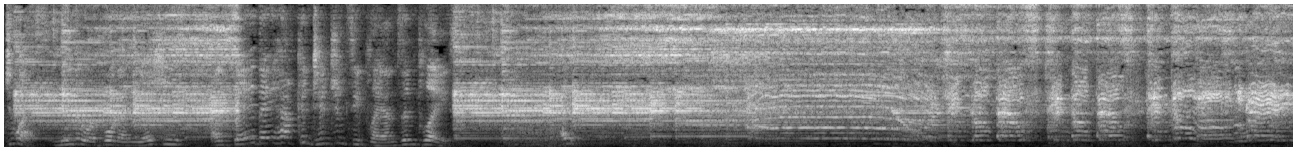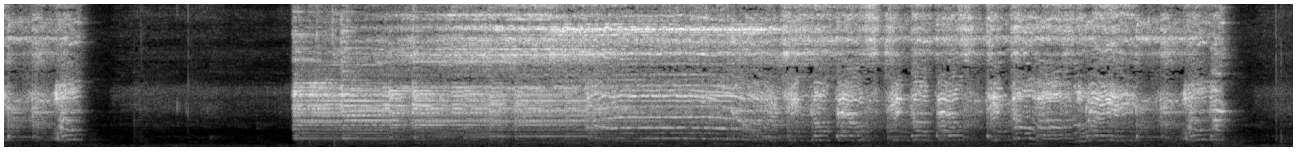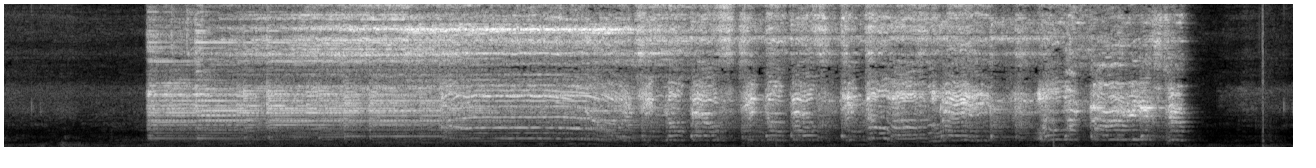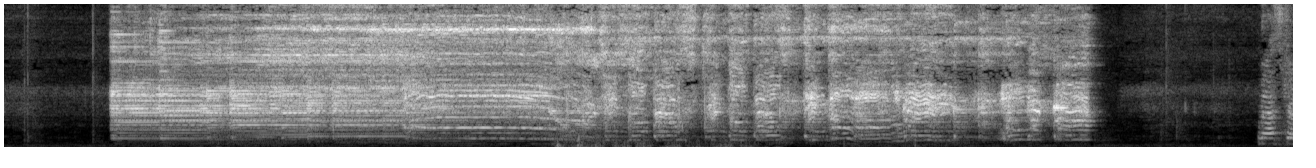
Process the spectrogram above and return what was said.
to us. Neither report any issues and say they have contingency plans in place. And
